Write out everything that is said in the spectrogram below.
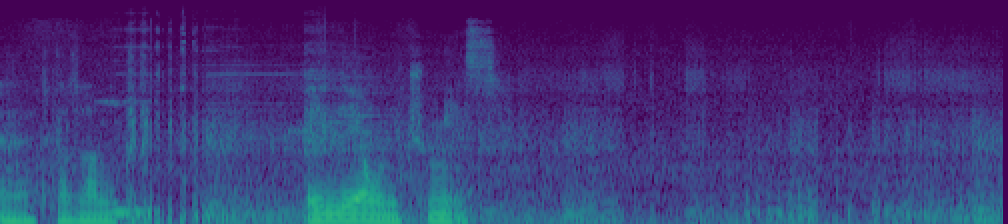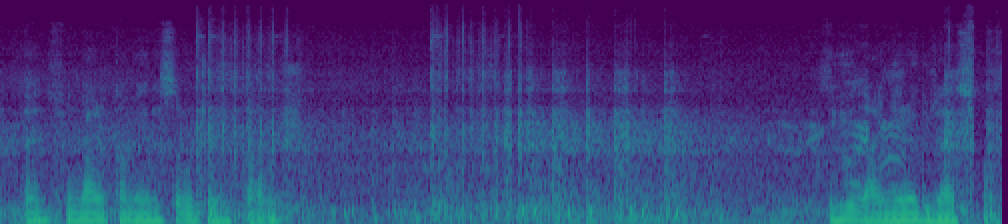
Evet kazandık. 50'ye 13 mis. Evet final kamerası bu çocuklarmış. İyi lan yine güzel sıkmış.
